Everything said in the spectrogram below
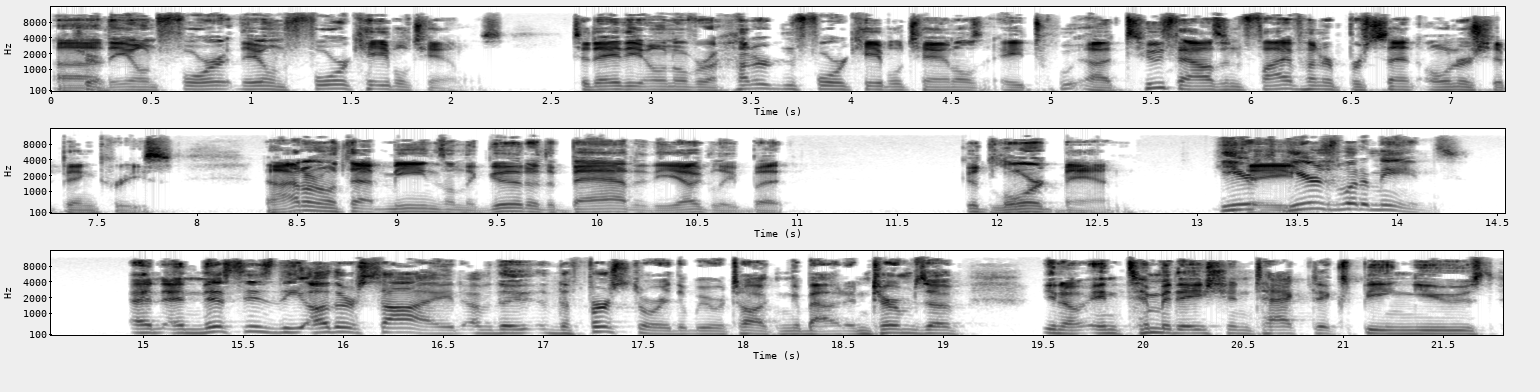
Uh, Sure. They own four. They own four cable channels. Today, they own over 104 cable channels, a uh, 2,500 percent ownership increase. Now, I don't know what that means on the good or the bad or the ugly, but good lord, man. Here's They- here's what it means. And and this is the other side of the the first story that we were talking about in terms of, you know, intimidation tactics being used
